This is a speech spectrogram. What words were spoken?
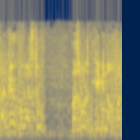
Андрюх, у нас труп. Возможно, криминал. По.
